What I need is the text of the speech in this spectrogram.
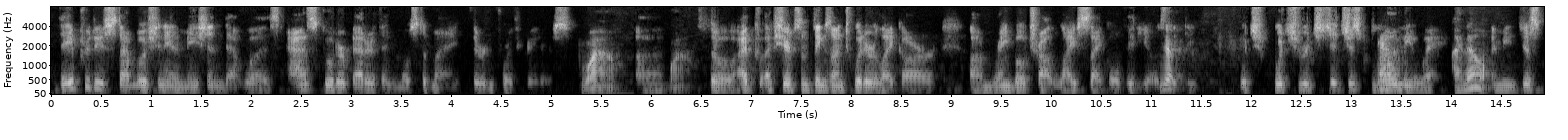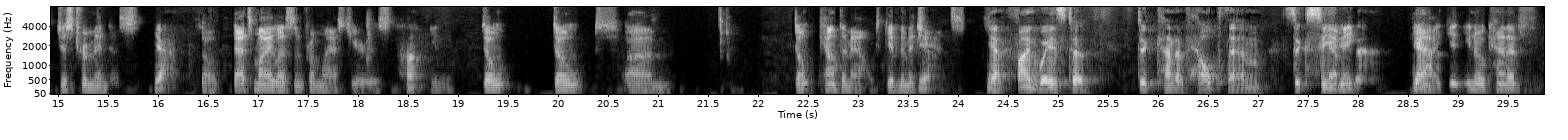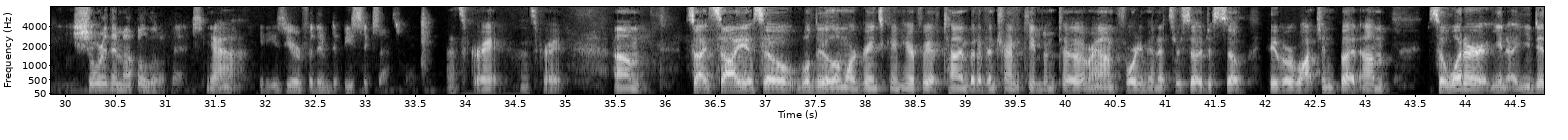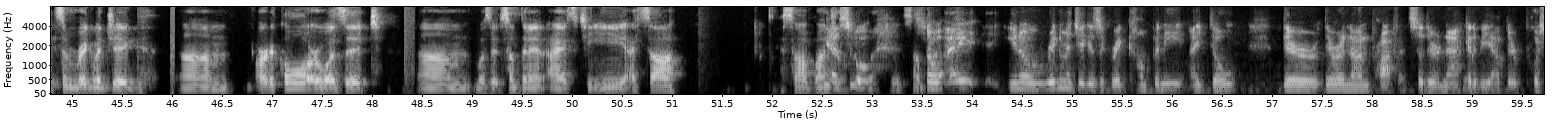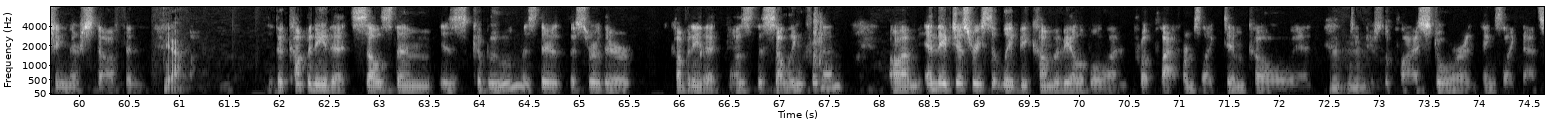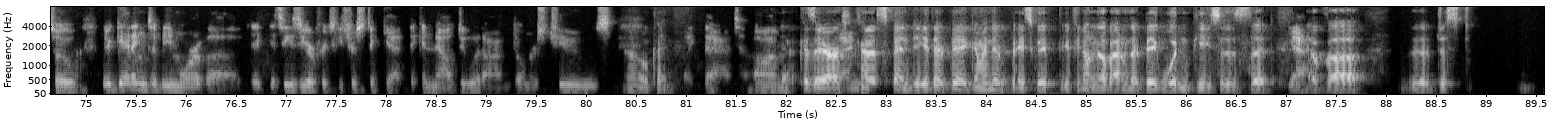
they produced stop motion animation that was as good or better than most of my third and fourth graders Wow. um, Wow. so I've, I've shared some things on Twitter, like our um, rainbow trout life cycle videos, Yep. that they, which which which just blow Yeah. me away. I know. I mean, just just tremendous. Yeah. So that's my lesson from last year: is Huh. you know, don't don't um, don't count them out. Give them a Yeah. chance. Yeah. Find ways to to kind of help them succeed. Yeah, make-. Yeah, get, you know, kind of shore them up a little bit. Yeah. Make it easier for them to be successful. That's great. That's great. Um, so I saw you. So we'll do a little more green screen here if we have time, but I've been trying to keep them to around 40 minutes or so, just so people are watching. But um, so what are you know? You did some Rigamajig um, article, or was it um, was it something at ISTE? I saw I saw a bunch Yeah, of so- Rigamajig something. So I, you know, Rigamajig is a great company. I don't. They're they're a nonprofit, so they're not going to be out there pushing their stuff. And Yeah. the company that sells them is Kaboom. Is their the sort of their company that does the selling for them. Um, and they've just recently become available on platforms like Demco and Mhm. Teacher Supply Store and things like that. So they're getting to be more of a. It, it's easier for teachers to get. They can now do it on Donors Choose, Oh, okay. like that. Um, Yeah, because they are I'm- kind of spendy. They're big. I mean, they're basically, if you don't know about them, they're big wooden pieces that yeah. have uh, they're just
